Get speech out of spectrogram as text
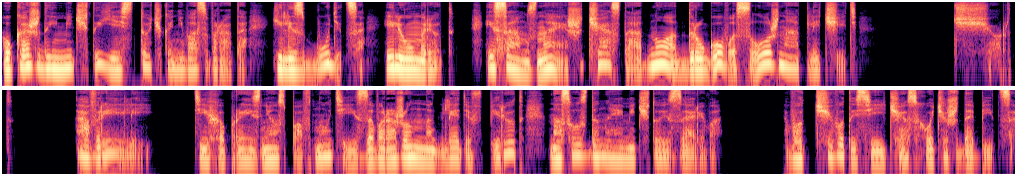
У каждой мечты есть точка невозврата. Или сбудется, или умрет. И сам знаешь, часто одно от другого сложно отличить. Чёрт. Аврелий, тихо произнес Пафнутий, завороженно глядя вперед на созданное мечтой зарево. Вот чего ты сейчас хочешь добиться?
